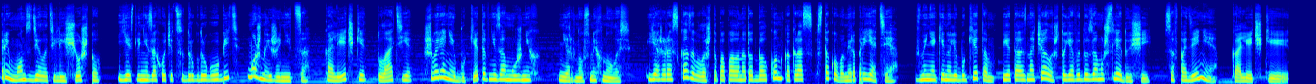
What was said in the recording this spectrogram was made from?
ремонт сделать или еще что. Если не захочется друг друга убить, можно и жениться. Колечки, платье, швыряние букетов незамужних. Нервно усмехнулась. Я же рассказывала, что попала на тот балкон как раз с такого мероприятия. В меня кинули букетом, и это означало, что я выйду замуж следующей. Совпадение? Колечки,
